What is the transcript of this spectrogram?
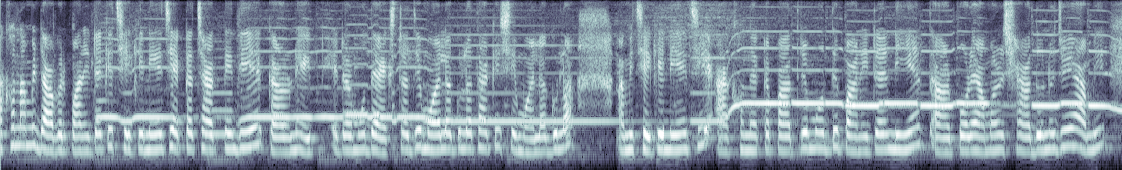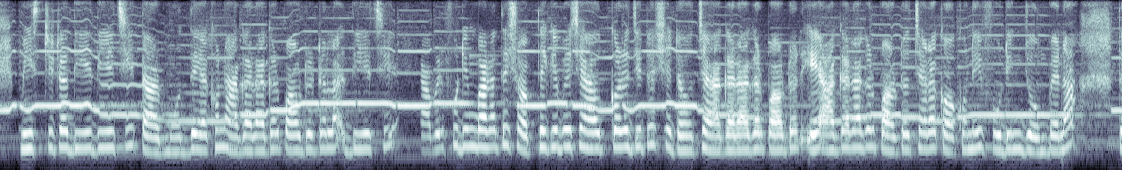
এখন আমি ডাবের পানিটাকে ছেঁকে নিয়েছি একটা চাটনি দিয়ে, কারণ এটার মধ্যে এক্সট্রা যে ময়লাগুলো থাকে সেই ময়লাগুলো আমি ছেঁকে নিয়েছি। এখন একটা পাত্রের মধ্যে পানিটা নিয়ে, তারপরে আমার স্বাদ অনুযায়ী আমি মিষ্টিটা দিয়ে দিয়েছি। তার মধ্যে এখন আগার আগার পাউডারটা দিয়েছি। ডাবের ফুডিং বানাতে সব থেকে বেশি হেল্প করে যেটা, সেটা হচ্ছে আগার আগার পাউডার এই আগার আগার পাউডার ছাড়া কখনোই ফুডিং জমবে না। তো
